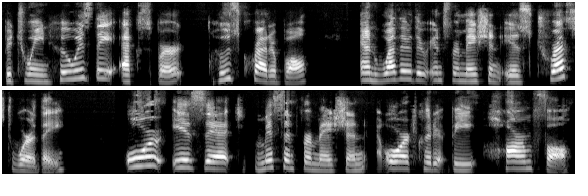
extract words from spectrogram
between who is the expert, who's credible, and whether their information is trustworthy or is it misinformation or could it be harmful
